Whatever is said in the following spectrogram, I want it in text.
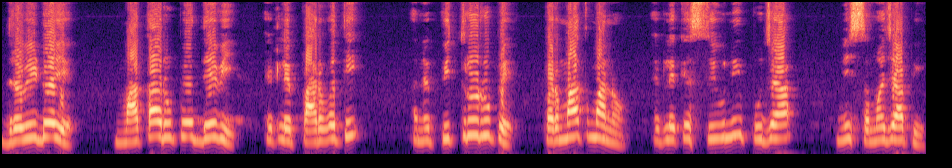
દ્રવિડોએ માતા રૂપે દેવી એટલે પાર્વતી અને પિતૃ રૂપે પરમાત્માનો એટલે કે શિવની પૂજાની સમજ આપી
